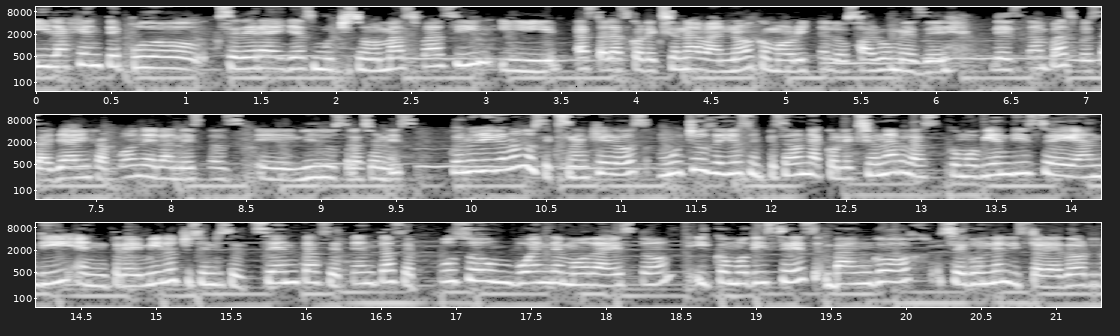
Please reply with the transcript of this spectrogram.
Y la gente pudo acceder a ellas muchísimo más fácil y hasta las coleccionaban, ¿no? Como ahorita los álbumes de, estampas, pues allá en Japón eran estas eh, ilustraciones. Cuando llegaron los extranjeros, muchos de ellos empezaron a coleccionarlas. Como bien dice Andy, entre 1860 70 se puso un buen de moda esto y como dices, Van Gogh, según el historiador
